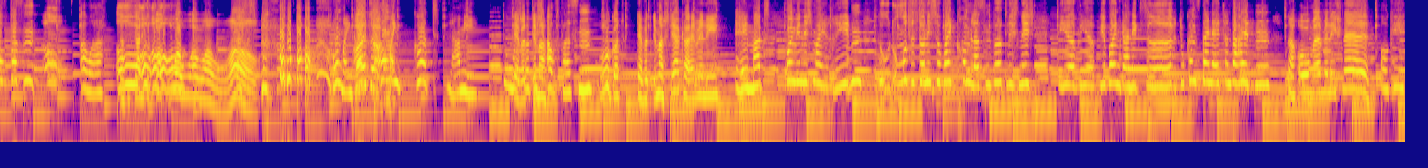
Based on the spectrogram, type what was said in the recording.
aufpassen. Oh, aua. Das Oh, ist gar nicht oh, so- oh, oh, wow, wow, wow, wow. oh mein Gott. Alter. Oh mein Gott. Lami, du musst Der wird wirklich immer- aufpassen. Oh Gott, der wird immer stärker, Emily. Hey Max, wollen wir nicht mal reden? Du, du musst es doch nicht so weit kommen lassen, wirklich nicht. Wir, wir, wir wollen gar nichts. Äh, du kannst deine Eltern behalten. Nach oben, Emily, schnell. Okay,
